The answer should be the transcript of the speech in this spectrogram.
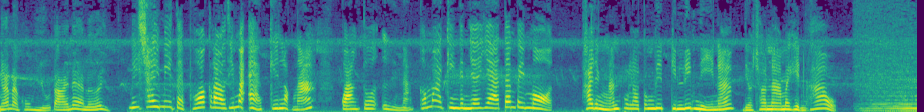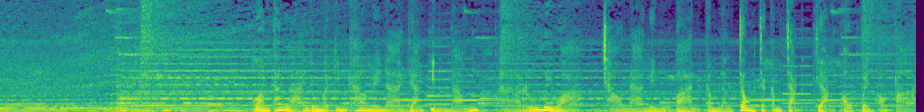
งั้นอะคงหิวตายแน่เลย ไม่ใช่มีแต่พวกเราที่มาแอบกินหรอกนะ กวางตัวอื่นน่ะ ก็มากินกันเยอะแยะเต็มไปหมด ถ้าอย่างนั้นพวกเราต้องรีบกินรีบหนีนะ เดี๋ยวชาวนามาเห็นเข้ากวางทั้งหลายลงมากินข้าวในนาอย่างอิ่มหนำ หารู้ไม่ว่า ชาวนาในหมู่บ้านกำลังจ้องจะกำจัดอย่างเอาเป็นเอาตาย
